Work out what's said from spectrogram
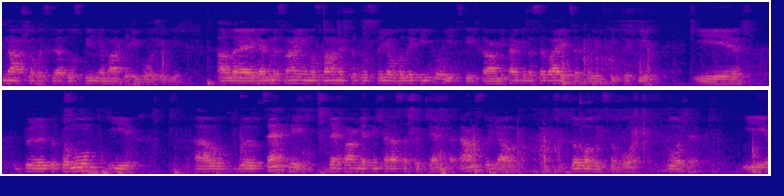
нашого святоспіння Матері Божої. Але як ми знаємо з вами, що тут стояв великий Троїцький храм, і так і називається Троїцький прихід. І тому і в центрі, де пам'ятник Тараса Шевченка, там стояв здоровий собор Боже. І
